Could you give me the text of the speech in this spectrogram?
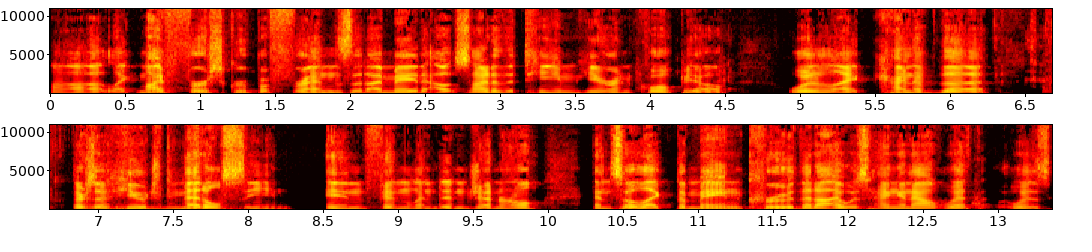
uh like my first group of friends that I made outside of the team here in Kuopio were like kind of the there's a huge metal scene in Finland in general. And so like the main crew that I was hanging out with was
